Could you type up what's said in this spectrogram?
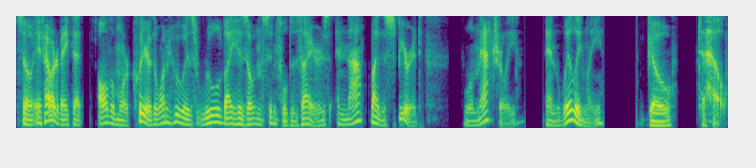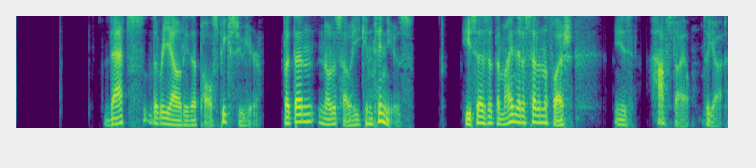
So, if I were to make that all the more clear, the one who is ruled by his own sinful desires and not by the Spirit will naturally and willingly go to hell. That's the reality that Paul speaks to here. But then notice how he continues. He says that the mind that is set on the flesh is hostile to God.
